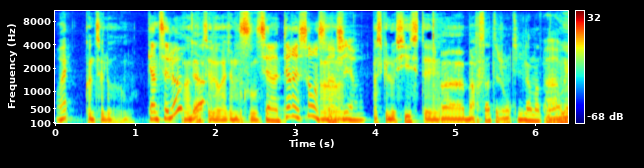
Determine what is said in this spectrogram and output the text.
Ouais. Cancelo. Cancelo? Ouais. Cancelo, ouais, j'aime beaucoup. C'est intéressant ça. Hein. Parce que le 6, c'était Euh, Barça, t'es gentil là maintenant Ah oui,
